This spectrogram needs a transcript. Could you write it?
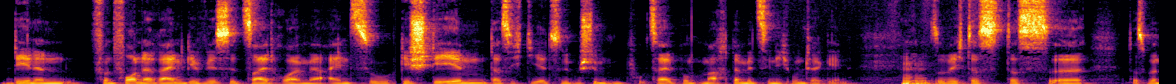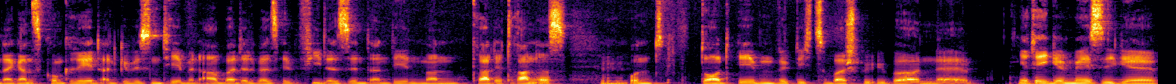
denen von vornherein gewisse Zeiträume einzugestehen, dass ich die jetzt zu einem bestimmten Zeitpunkt mache, damit sie nicht untergehen. Mhm. Also ich das, das, äh, dass man da ganz konkret an gewissen Themen arbeitet, weil es eben viele sind, an denen man gerade dran ist mhm. und dort eben wirklich zum Beispiel über eine regelmäßige,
